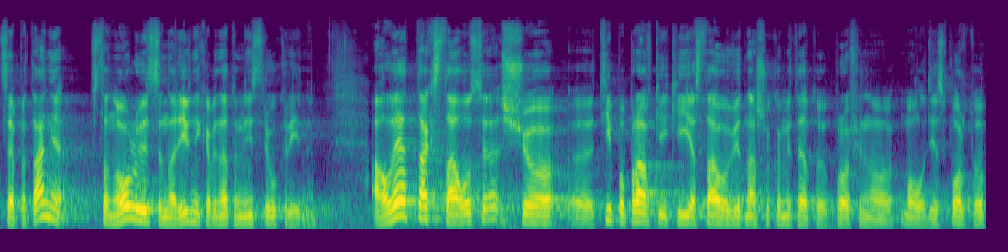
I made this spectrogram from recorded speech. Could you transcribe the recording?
це питання встановлюється на рівні Кабінету міністрів України. Але так сталося, що е, ті поправки, які я ставив від нашого комітету профільного молоді і спорту,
